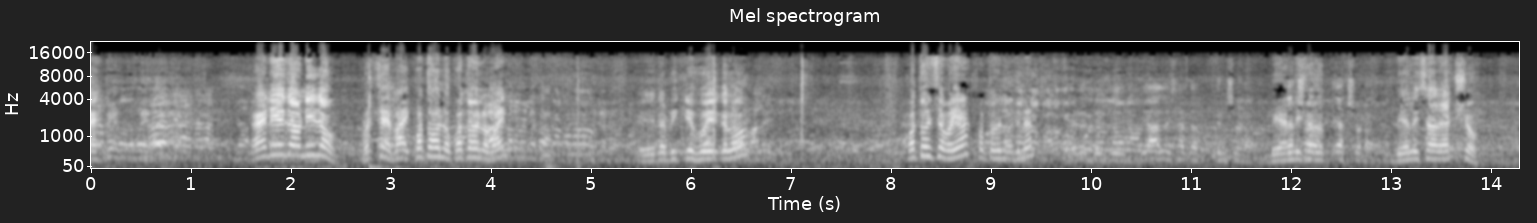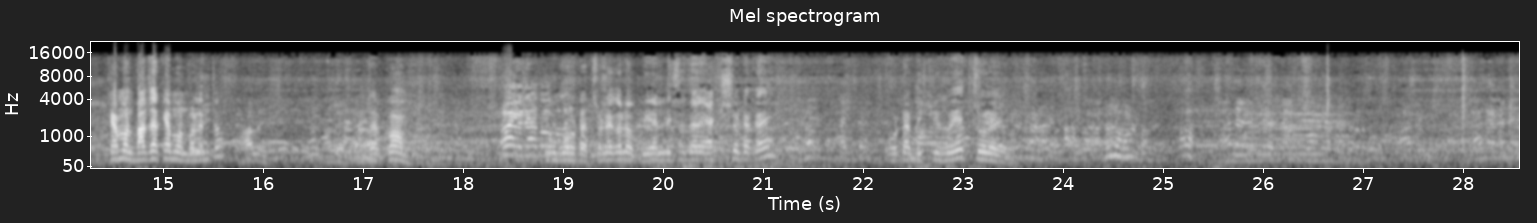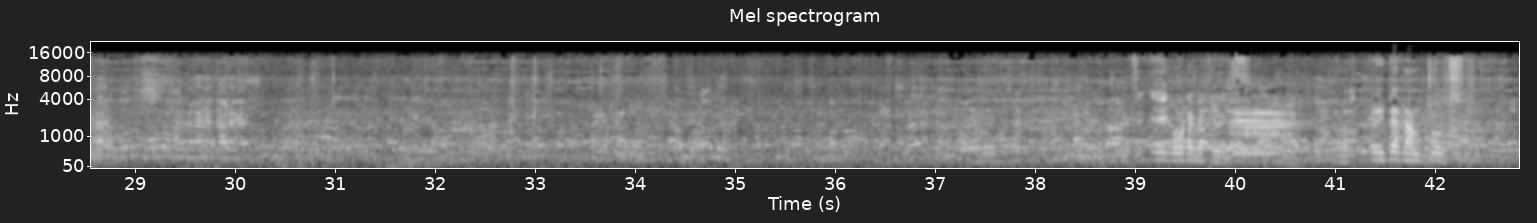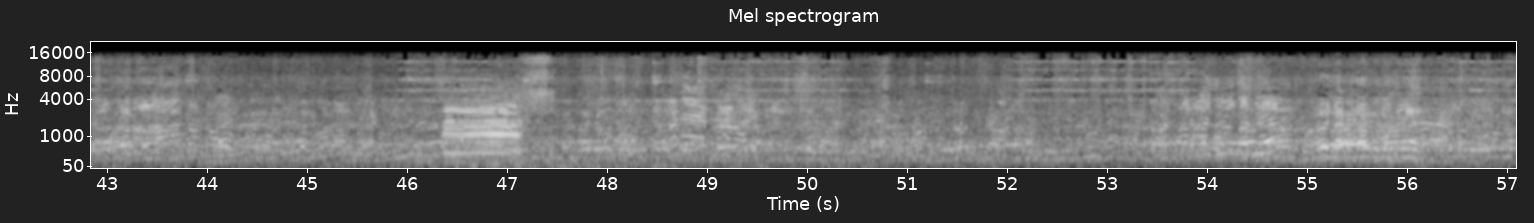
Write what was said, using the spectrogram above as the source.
এই। নিয়ে যাও নিয়ে যাও। হচ্ছে? ভাই কত হলো? কত হলো ভাই? এটা বিক্রি হয়ে গেল। কত হয়েছে ভাইয়া? কত হলো দিলেন বিয়াল্লিশ হাজার বিয়াল্লিশ হাজার একশো। কেমন বাজার কেমন বলেন তো? বাজার কম। ওটা চলে গেল বিয়াল্লিশ হাজার একশো টাকায়। ওটা বিক্রি হয়ে চলে গেল। এই গোটা বিক্রি হয়েছে। আর এইটা দাম চলছে।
